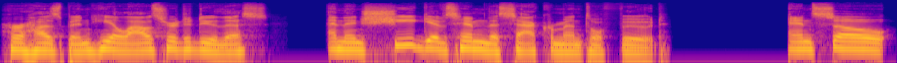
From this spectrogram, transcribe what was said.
her husband. He allows her to do this, and then she gives him the sacramental food. And so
